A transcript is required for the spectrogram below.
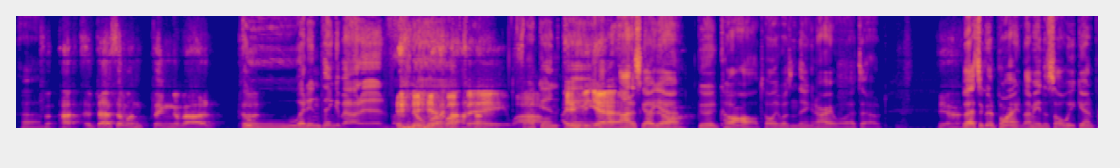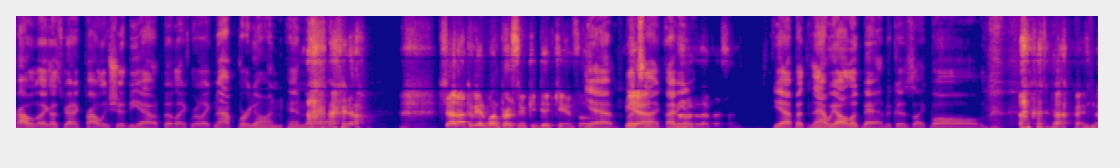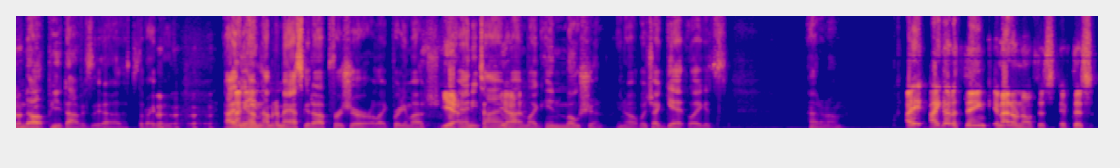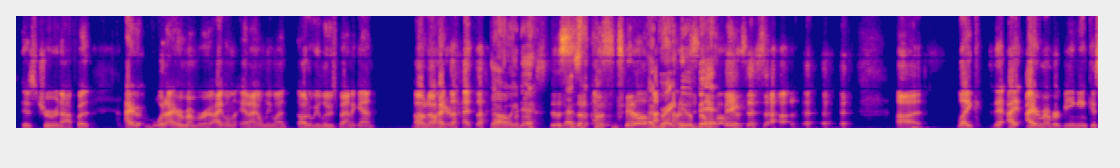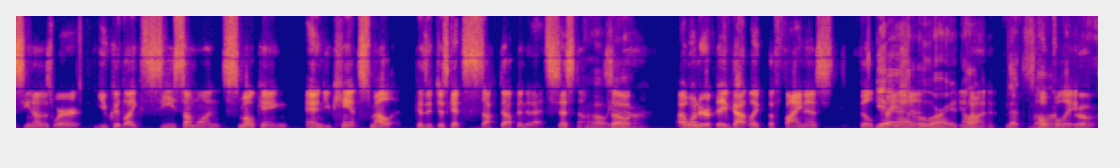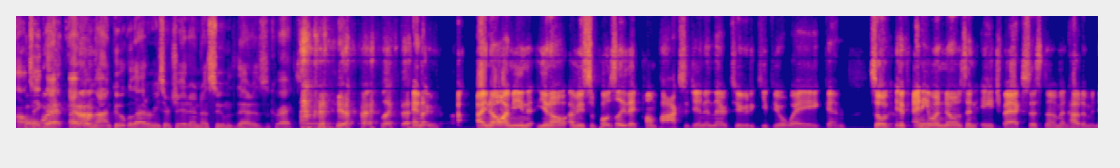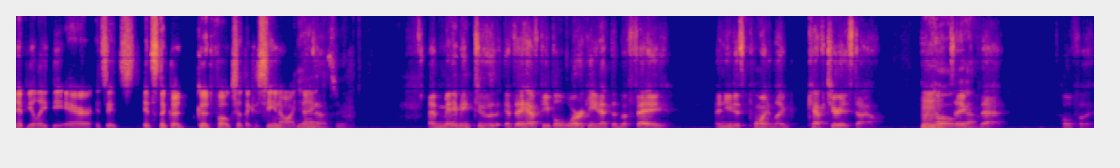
Um, Uh, that's the one thing about. Uh, ooh, I didn't think about it. Fucking, No more buffet. Wow. fucking I didn't. Yeah. Honest guy, yeah. Good call. Totally wasn't thinking. All right, well that's out. yeah. But that's a good point. I mean, this whole weekend probably, like, let's be honest, probably should be out, but like we're like, nope, we're going. And uh, I know. Shout out to we had one person who did cancel. yeah, Yeah. not- I Shout out mean, to that person. Yeah, but now we all look bad because like, well, no, Pete, obviously, uh, that's the right move. I, I think I'm, mean- I'm going to mask it up for sure. Like, pretty much. Yeah. Anytime Yeah. I'm like in motion, you know, which I get. Like, it's, I don't know. I I gotta think, and I don't know if this if this is true or not, but I what I remember, I only and I only went. Oh, do we lose Ben again? oh no, I thought, I thought Oh, he did. This That's is still a great I new bit. fake this out. uh, like I, I remember being in casinos where you could like see someone smoking and you can't smell it because it just gets sucked up into that system. Oh, so Yeah. I wonder if they've got like the finest filtration. Yeah. Oh, all right. you know, that's I'll- hopefully. I'll, take that. it, I will not Google that or research it and assume that, that is correct. So, yeah, I like that. And- too. I know. I mean, you know, I mean, supposedly they pump oxygen in there too to keep you awake. And so, if, Yeah. if anyone knows an HVAC system and how to manipulate the air, it's it's it's the good good folks at the casino. I think. yeah, think. that's true. And maybe too, if they have people working at the buffet, and you just point like cafeteria style, Hmm. I'll Oh, take yeah. that. Hopefully,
